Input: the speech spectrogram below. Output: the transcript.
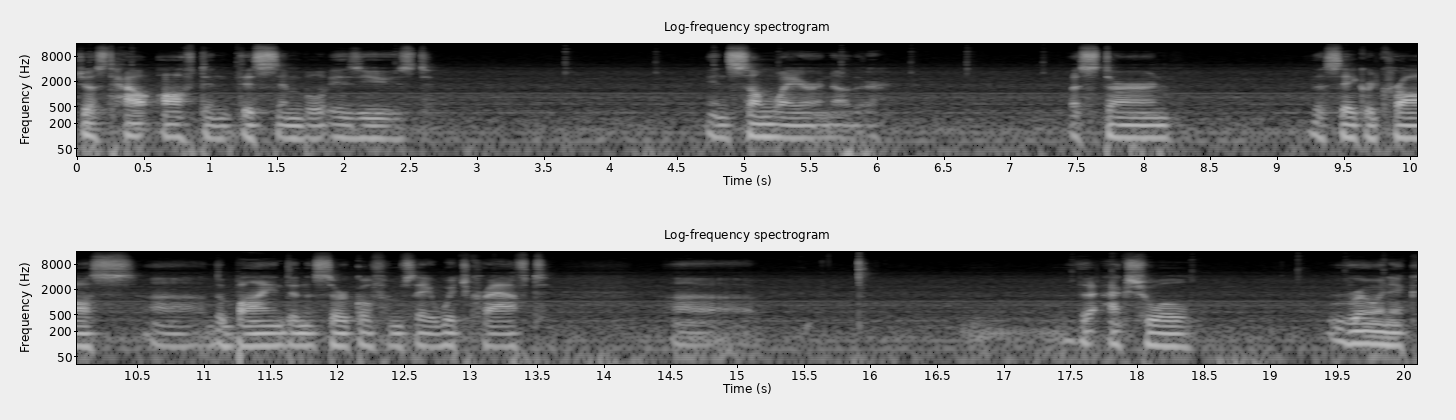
just how often this symbol is used in some way or another. A stern, the sacred cross, uh, the bind and the circle from, say, witchcraft, uh, the actual runic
